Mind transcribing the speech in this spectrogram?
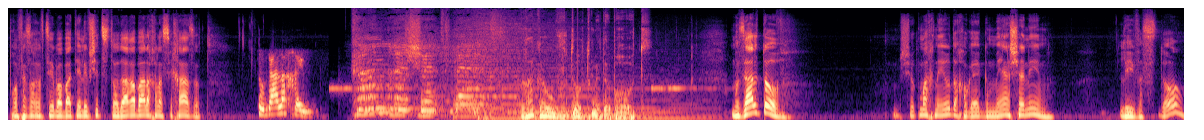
פרופסור חפציבה בתיה ליפשיץ, תודה רבה לך על השיחה הזאת. תודה לכם. כאן רשת ב' רק העובדות מדברות. מזל טוב. שוק מחנה יהודה חוגג 100 שנים. להיווסדו,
